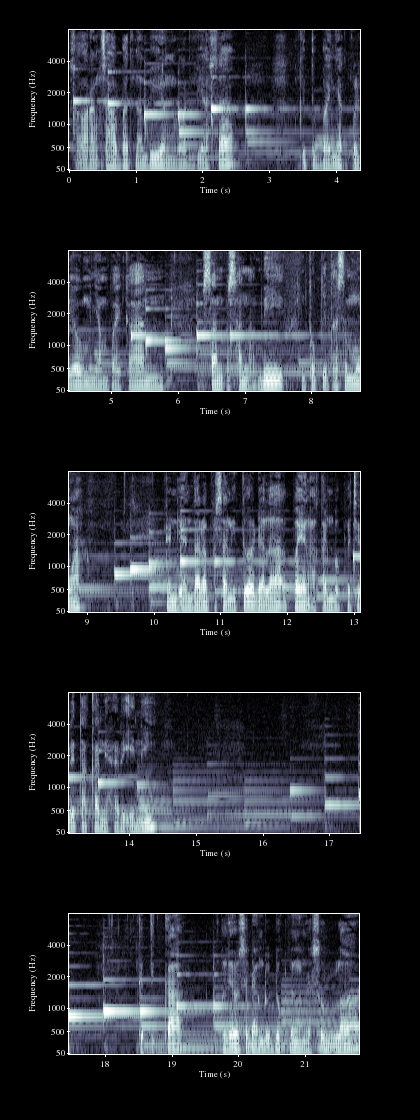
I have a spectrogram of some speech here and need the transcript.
seorang sahabat Nabi yang luar biasa. Begitu banyak beliau menyampaikan pesan-pesan Nabi untuk kita semua. Dan di antara pesan itu adalah apa yang akan Bapak ceritakan hari ini ketika beliau sedang duduk dengan Rasulullah.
